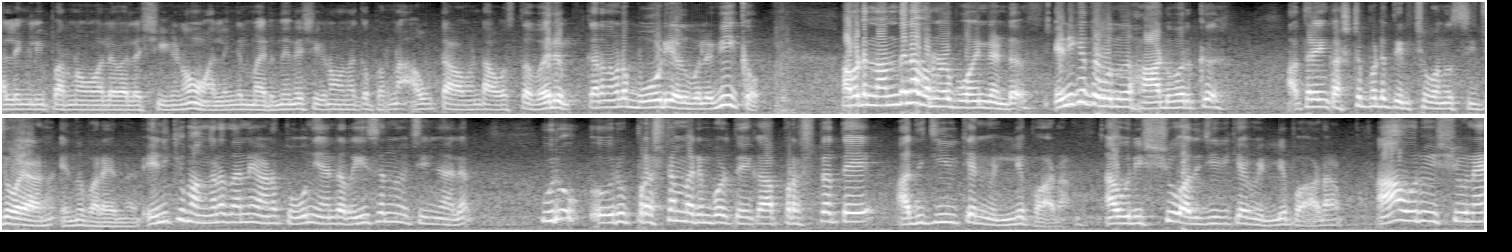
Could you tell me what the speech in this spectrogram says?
അല്ലെങ്കിൽ ഈ പറഞ്ഞ പോലെ വല്ല ക്ഷീണമോ അല്ലെങ്കിൽ മരുന്നിന്റെ ക്ഷീണമോ എന്നൊക്കെ പറഞ്ഞാൽ ഔട്ട് ആവേണ്ട അവസ്ഥ വരും. കാരണം നമ്മുടെ ബോഡി അതുപോലെ വീക്കോ അവിടെ നന്ദന പറഞ്ഞൊരു പോയിന്റ് ഉണ്ട്. എനിക്ക് തോന്നുന്നത് ഹാർഡ് വർക്ക് അത്രയും കഷ്ടപ്പെട്ട് തിരിച്ചു വന്ന സിജോയാണ് എന്ന് പറയുന്നത്. എനിക്കും അങ്ങനെ തന്നെയാണ് തോന്നി എന്റെ റീസൺ എന്ന് വെച്ച് കഴിഞ്ഞാൽ ഒരു ഒരു പ്രശ്നം വരുമ്പോഴത്തേക്ക് ആ പ്രശ്നത്തെ അതിജീവിക്കാൻ വലിയ പാടാണ്. ആ ഒരു ഇഷ്യൂ അതിജീവിക്കാൻ വലിയ പാടാണ്. ആ ഒരു ഇഷ്യൂവിനെ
